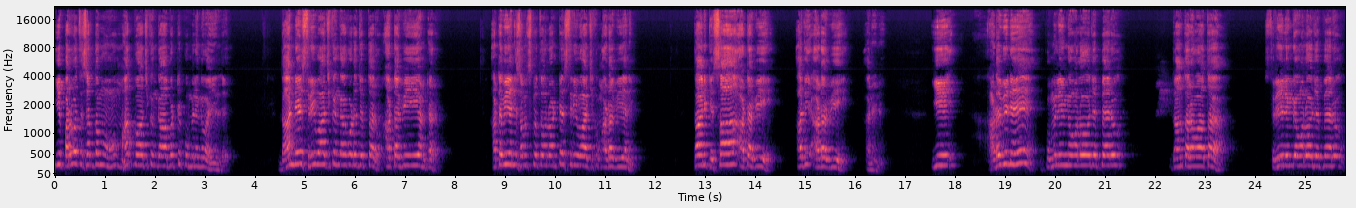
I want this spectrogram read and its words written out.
ఈ పర్వత శబ్దము మహత్వాచకం కాబట్టి పుంలింగం అయింది. దాన్నే స్త్రీవాచకంగా కూడా చెప్తారు. అటవీ అంటారు. అటవీ అని సంస్కృతంలో అంటే స్త్రీవాచకం అడవి అని. దానికి సా అటవీ అది అడవి అని. ఈ అడవిని పుంలింగంలో చెప్పారు. దాని తర్వాత స్త్రీలింగంలో చెప్పారు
